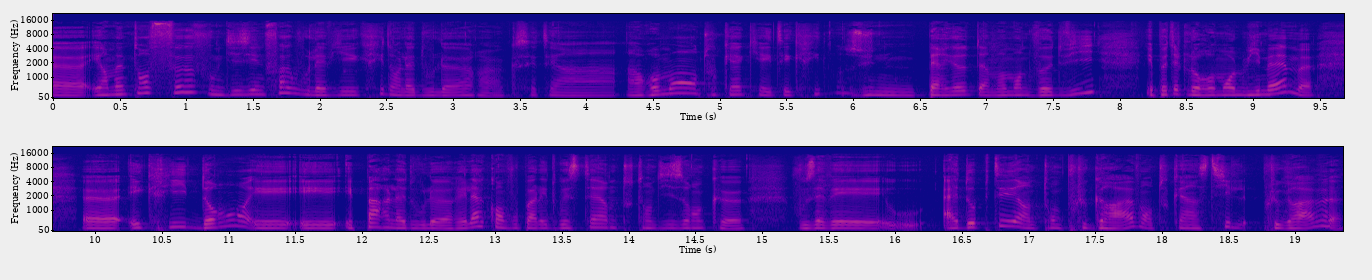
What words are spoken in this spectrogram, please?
Euh, et en même temps, Feu, vous me disiez une fois que vous l'aviez écrit dans la douleur, euh, que c'était un, roman en tout cas qui a été écrit dans une période, d'un moment de votre vie, et peut-être le roman lui-même, écrit dans et, et, par la douleur. Et là, quand vous parlez de western, tout en disant que vous avez adopté un ton plus grave, en tout cas un style plus grave,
